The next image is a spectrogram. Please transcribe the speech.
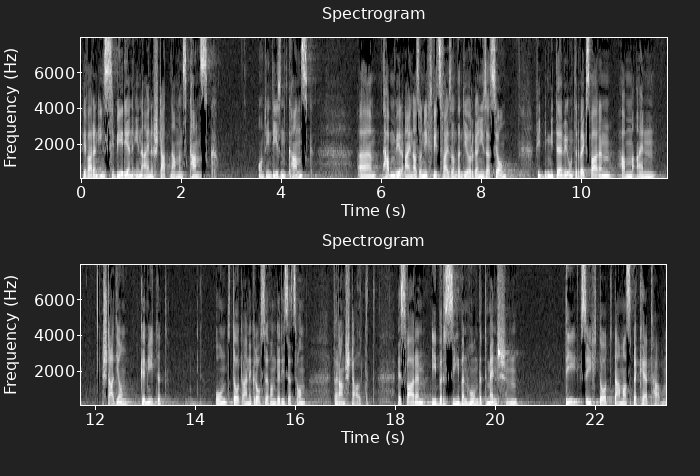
wir waren in Sibirien in einer Stadt namens Kansk. Und in diesem Kansk äh, haben wir ein, also nicht wir zwei, sondern die Organisation, mit der wir unterwegs waren, haben ein Stadion gemietet und dort eine große Evangelisation veranstaltet. Es waren über 700 Menschen, die sich dort damals bekehrt haben.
